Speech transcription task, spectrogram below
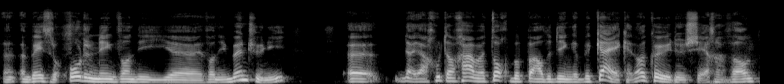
een, betere ordening van die, van die muntunie. Nou ja, goed, dan gaan we toch bepaalde dingen bekijken. Dan kun je dus zeggen van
